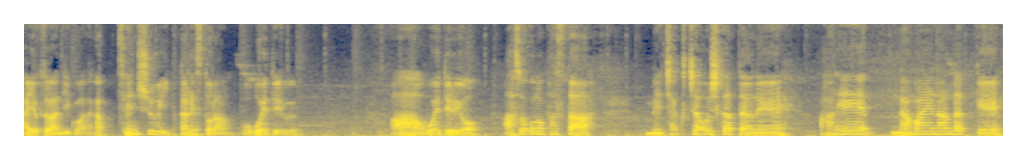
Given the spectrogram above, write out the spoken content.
はいよくとんดีกว่านะครับ先週行ったレストラン覚えてるああ覚えてるよあそこのパスタめちゃくちゃ美味しかったよねあれ名前なんだっけ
